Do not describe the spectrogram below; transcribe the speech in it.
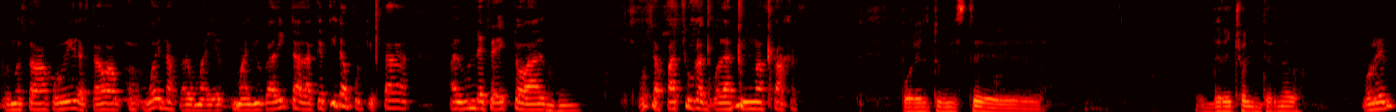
Pues no estaba podrida, estaba buena, pero may- mayugadita, la que tira porque está algún defecto, algo. O se apachuran con las mismas cajas. Por él tuviste... el derecho al internado. Por él,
